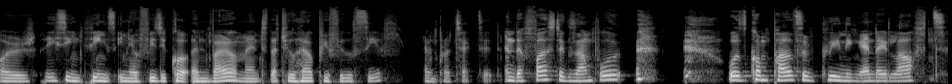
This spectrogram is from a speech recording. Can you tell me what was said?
or placing things in your physical environment that will help you feel safe and protected. And the first example was compulsive cleaning and I laughed.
